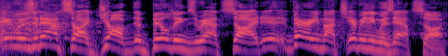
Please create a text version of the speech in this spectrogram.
It was an outside job. The buildings are outside. Uh, Very much everything was outside.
